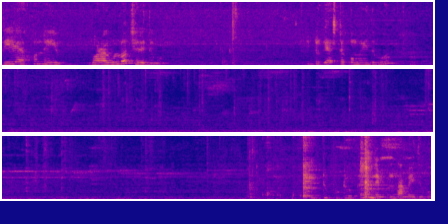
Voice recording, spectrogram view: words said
দিয়ে এখন এই বড়াগুলো ছেড়ে দেব। একটু গ্যাসটা কমিয়ে দেবো। একটু ফুটে উঠলে নামিয়ে দেবো।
